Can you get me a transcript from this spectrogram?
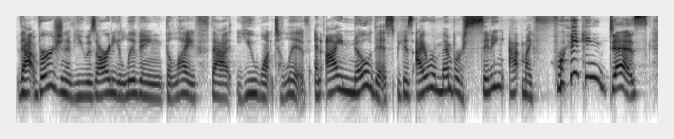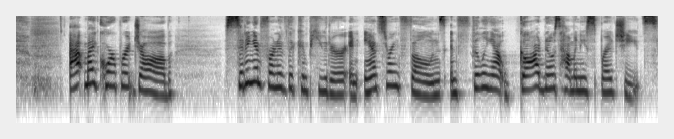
that version of you is already living the life that you want to live. And I know this because I remember sitting at my freaking desk at my corporate job sitting in front of the computer and answering phones and filling out God knows how many spreadsheets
